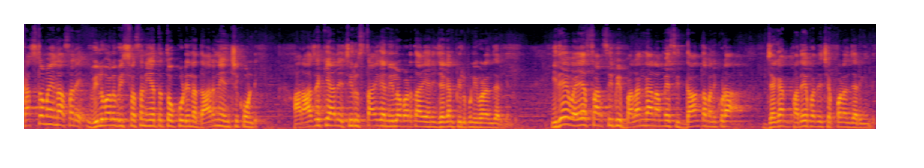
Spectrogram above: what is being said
కష్టమైనా సరే విలువలు విశ్వసనీయతతో కూడిన దారిని ఎంచుకోండి. ఆ రాజకీయాలే చిరుస్థాయిగా నిలబడతాయని జగన్ పిలుపునివ్వడం జరిగింది. ఇదే వైఎస్ఆర్సీపీ బలంగా నమ్మే సిద్ధాంతం అని కూడా జగన్ పదే పదే చెప్పడం జరిగింది.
